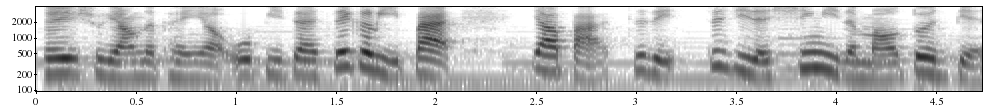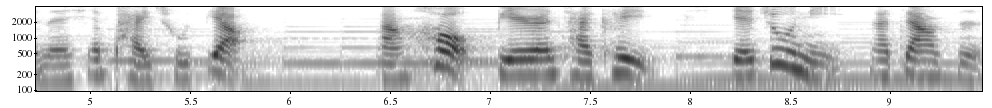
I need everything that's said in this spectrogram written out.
所以属羊的朋友务必在这个礼拜要把自己自己的心里的矛盾点呢先排除掉，然后别人才可以协助你。那这样子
